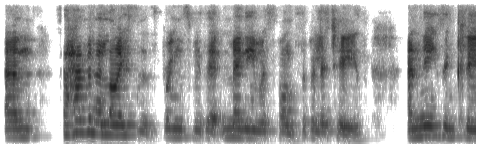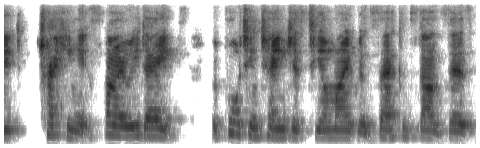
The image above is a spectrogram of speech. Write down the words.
Um, so, having a license brings with it many responsibilities, and these include tracking expiry dates, reporting changes to your migrant circumstances,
